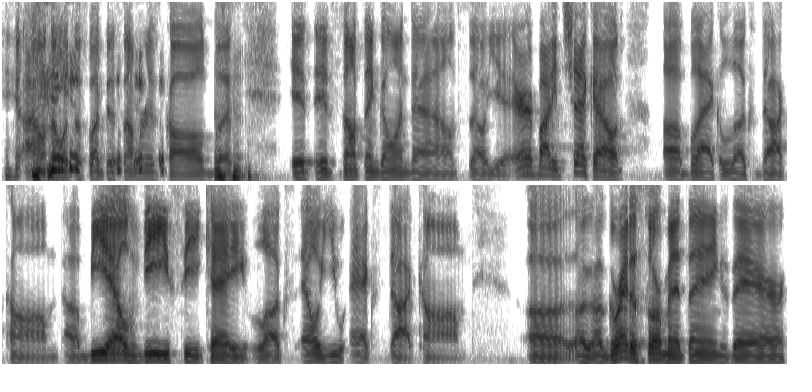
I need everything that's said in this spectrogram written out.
I don't know what the fuck this summer is called, but it, it's something going down. So yeah, everybody check out uh blacklux.com. Uh B L V C K Lux L U X dot com. Uh a, a great assortment of things there.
